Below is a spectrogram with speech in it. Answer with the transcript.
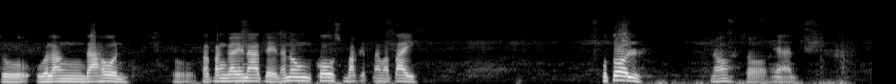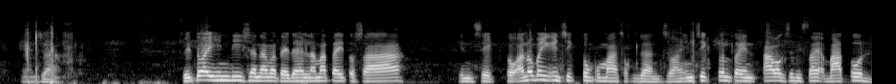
So walang dahon. So tatanggalin natin. Anong cause? Bakit namatay? Putol. No? So ayan. Ayan siya. So, ito ay hindi siya namatay dahil namatay ito sa insekto. Ano ba yung insektong pumasok dyan? So ang insektong to ay tawag sa Bisaya, batod.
